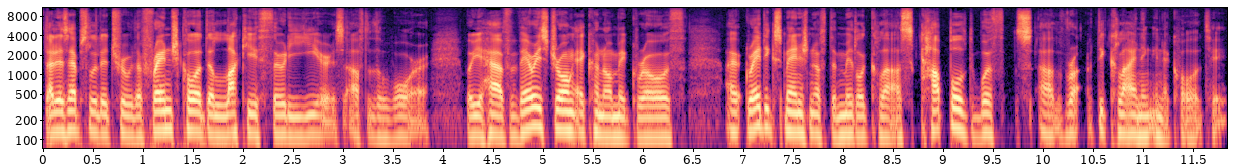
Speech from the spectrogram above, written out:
that is absolutely true. The French call it the lucky 30 years after the war, where you have very strong economic growth, a great expansion of the middle class coupled with uh, declining inequality,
